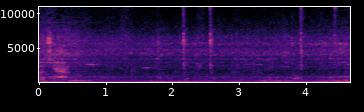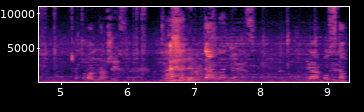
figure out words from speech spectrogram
protože vám nařízí. Já se neptám na nic. Já oznam,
